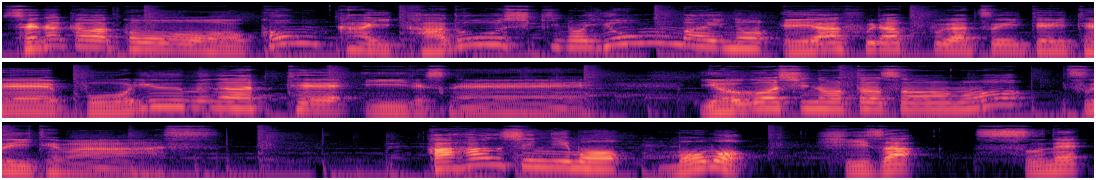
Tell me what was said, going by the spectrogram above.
背中はこう、今回可動式の4枚のエアフラップが付いていて、ボリュームがあっていいですね。汚しの塗装もついてます。下半身にも、もも、膝、すね、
